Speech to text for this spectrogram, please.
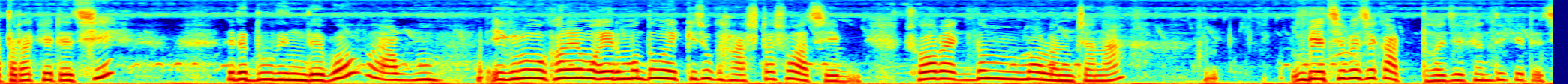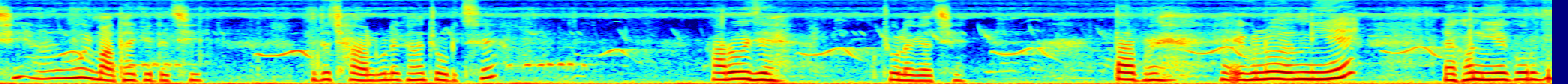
এতটা কেটেছি। এটা দুদিন দেবো। এগুলো ওখানে এর মধ্যে কিছু ঘাস টাসও আছে। সব একদম মলঞ্চা না। বেছে বেছে কাটতে হয় যেখান থেকে কেটেছি। আর ওই মাথায় কেটেছি। এই যে ছাগলগুলো এখানে চড়ছে। আর ওই যে চলে গেছে। তারপরে এগুলো নিয়ে এখন ইয়ে করব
